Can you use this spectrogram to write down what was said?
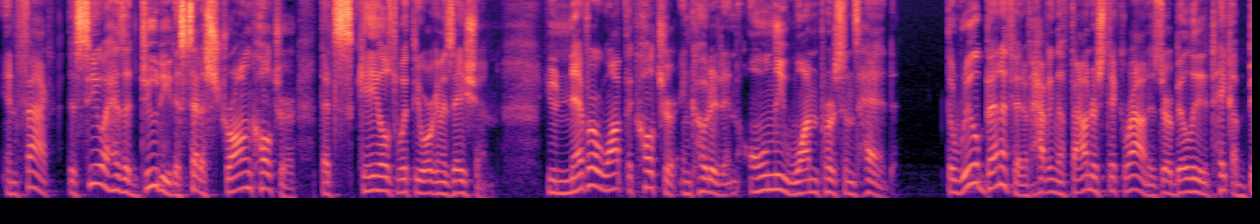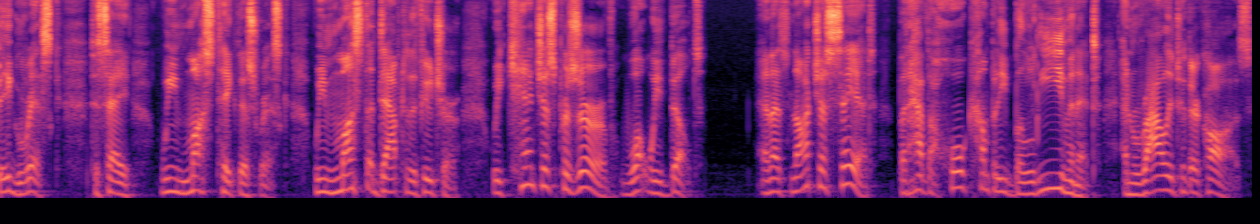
In fact, the CEO has a duty to set a strong culture that scales with the organization. You never want the culture encoded in only one person's head. The real benefit of having the founders stick around is their ability to take a big risk, to say, we must take this risk. We must adapt to the future. We can't just preserve what we've built. And let's not just say it, but have the whole company believe in it and rally to their cause.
